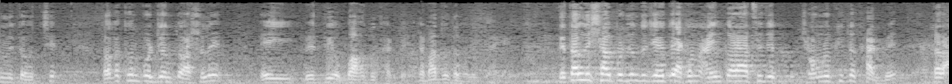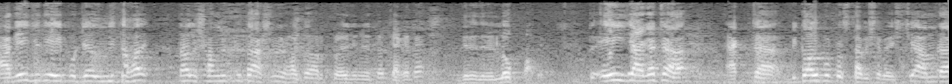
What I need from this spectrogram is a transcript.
উন্নীত হচ্ছে, ততক্ষণ পর্যন্ত আসলে এই বৃদ্ধি অব্যাহত থাকবে। এটা বাধ্যতামূলক জায়গায়। তেতাল্লিশ সাল পর্যন্ত যেহেতু এখন আইন করা আছে যে সংরক্ষিত থাকবে, তার আগেই যদি এই পর্যায়ে উন্নীত হয়, তাহলে সংরক্ষিত আসনের হয়তো আর প্রয়োজনীয়তার জায়গাটা ধীরে ধীরে লোপ পাবে। তো এই জায়গাটা একটা বিকল্প প্রস্তাব হিসেবে এসছে। আমরা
